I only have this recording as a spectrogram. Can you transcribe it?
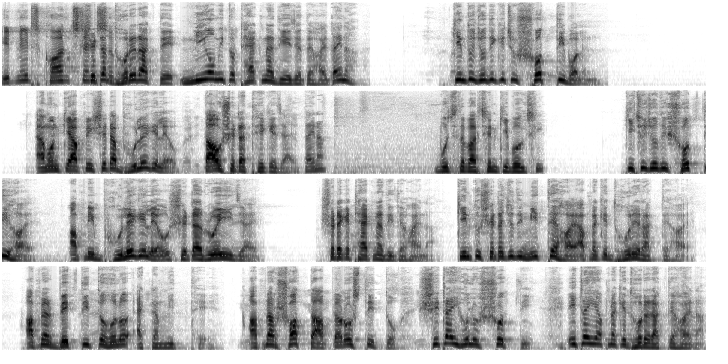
It needs constant সেটা ধরে রাখতে নিয়মিত ঠেকনা দিয়ে যেতে হয় তাই না? কিন্তু যদি কিছু সত্যি বলেন এমনকি আপনি সেটা ভুলে গেলেও তাও সেটা থেকে যায় তাই না? বুঝতে পারছেন কি বলছি? কিছু যদি সত্যি হয় আপনি ভুলে গেলেও সেটা রয়েই যায় সেটাকে ঠেকনা দিতে হয় না। কিন্তু সেটা যদি মিথ্যে হয় আপনাকে ধরে রাখতে হয়। আপনার ব্যক্তিত্ব হলো একটা মিথ্যে। আপনার সত্তা, আপনার অস্তিত্ব, সেটাই হলো সত্যি। এটাই আপনাকে ধরে রাখতে হয় না।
